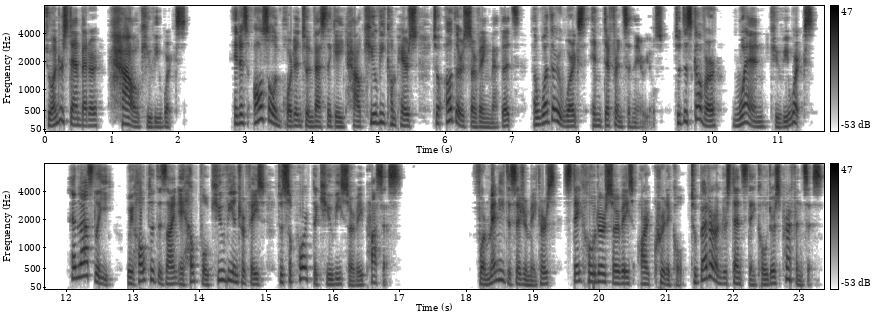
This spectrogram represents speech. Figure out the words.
to understand better how QV works. It is also important to investigate how QV compares to other surveying methods and whether it works in different scenarios to discover when QV works. And lastly, we hope to design a helpful QV interface to support the QV survey process. For many decision makers, stakeholder surveys are critical to better understand stakeholders' preferences.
